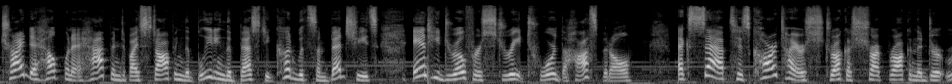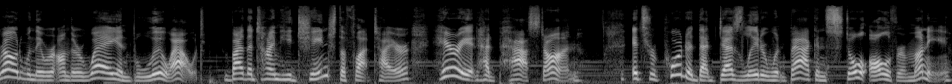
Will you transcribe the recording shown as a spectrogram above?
tried to help when it happened by stopping the bleeding the best he could with some bed sheets, and he drove her straight toward the hospital. Except his car tire struck a sharp rock in the dirt road when they were on their way and blew out. By the time he'd changed the flat tire, Harriette had passed on. It's reported that Des later went back and stole all of her money.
